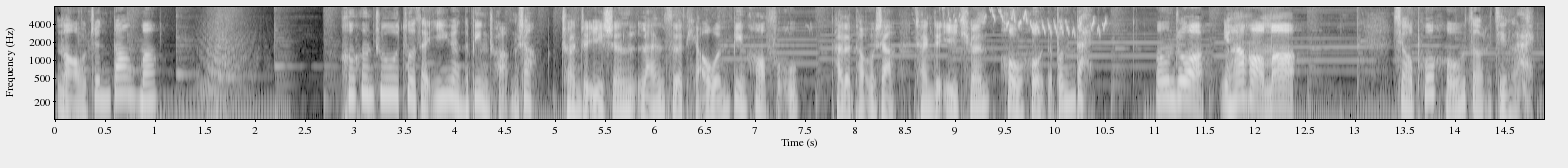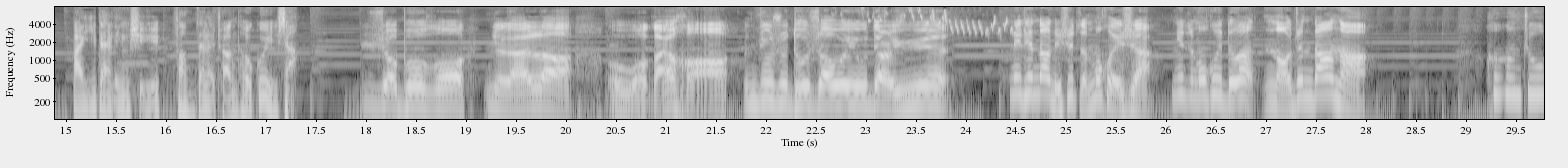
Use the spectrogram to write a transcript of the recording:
脑震荡吗？哼哼猪坐在医院的病床上，穿着一身蓝色条纹病号服。他的头上缠着一圈厚厚的绷带，哼猪，你还好吗？小泼猴走了进来，把一袋零食放在了床头柜上。小泼猴，你来了，我还好，就是头稍微有点晕。那天到底是怎么回事？你怎么会得脑震荡呢？哼哼猪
